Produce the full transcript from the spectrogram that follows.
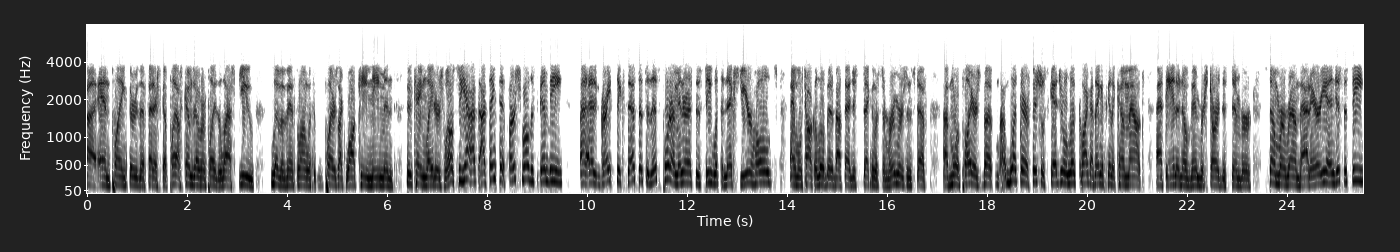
uh, and playing through the FedEx Cup playoffs, comes over and plays the last few LIV events along with players like Joaquin Niemann, who came later as well. So yeah, I, I think that first of all, this is going to be a, great success up to this point. I'm interested to see what the next year holds, and we'll talk a little bit about that in just a second with some rumors and stuff, of more players. But what their official schedule looks like, I think it's going to come out at the end of November, start of December, somewhere around that area, and just to see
